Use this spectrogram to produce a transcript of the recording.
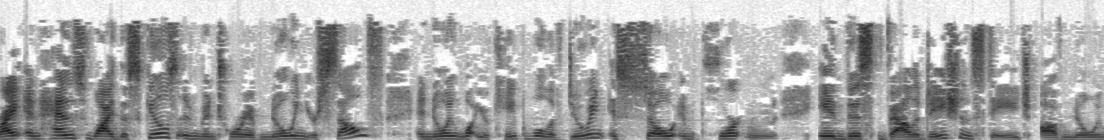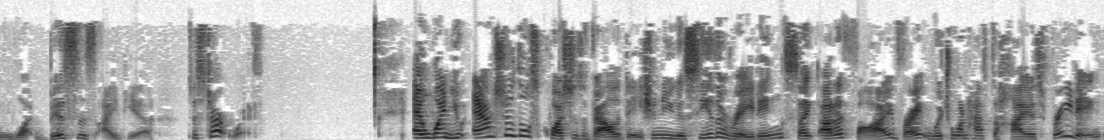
Right. And hence why the skills inventory of knowing yourself and knowing what you're capable of doing is so important in this validation stage of knowing what business idea to start with. And when you answer those questions of validation, you can see the ratings, like out of five, right? Which one has the highest rating?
